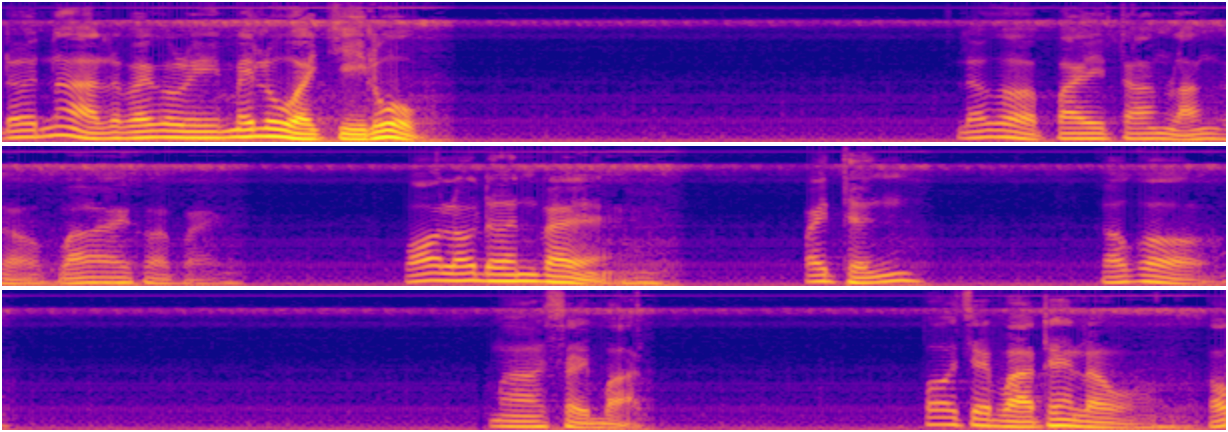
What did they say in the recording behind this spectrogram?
เดินหน้าไปก็เลยไม่รู้ว่ากี่รูป แล้วก็ไปตามหลังเขาไปก็ไปพอเราเดินไป ไปถึง เขาก็ มาใส่บาตร พ่อใส่บาตรให้เรา เขา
